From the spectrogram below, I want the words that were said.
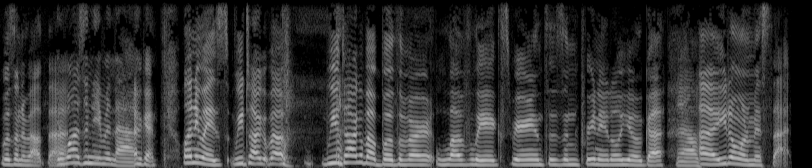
Wasn't about that. It wasn't even that. Okay. Well, anyways, we talk about we talk about both of our lovely experiences in prenatal yoga. Yeah. Uh, you don't want to miss that.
